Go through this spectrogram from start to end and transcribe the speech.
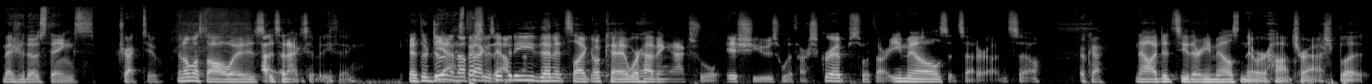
measure those things. Track two. And almost always Uh, it's an activity thing. If they're doing Yeah, enough activity, then it's like, okay, we're having actual issues with our scripts, with our emails, et cetera. And so Okay. now I did see their emails and they were hot trash, but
